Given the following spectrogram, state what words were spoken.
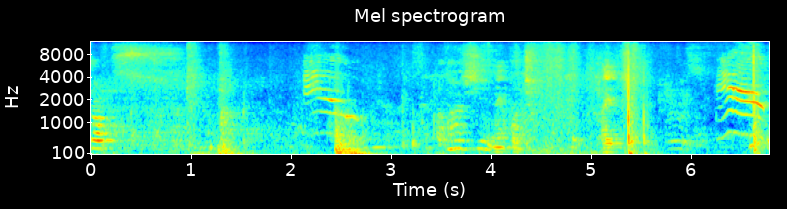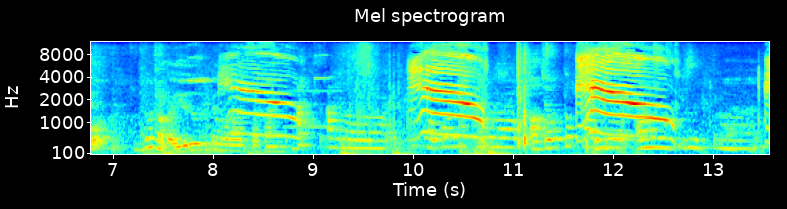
ちは。新しい猫ちゃん。はい。結構、どなたか言うてもらった感あ、あのー、保護猫の譲渡会で、あ、譲ってもらう。じ。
